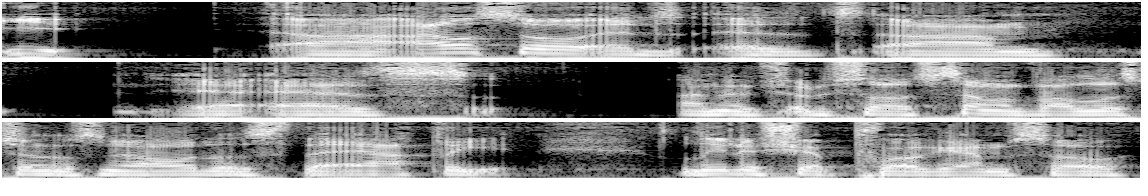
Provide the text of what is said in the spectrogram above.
I also as as um, as I'm so some of our listeners know there's the athlete leadership program. So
